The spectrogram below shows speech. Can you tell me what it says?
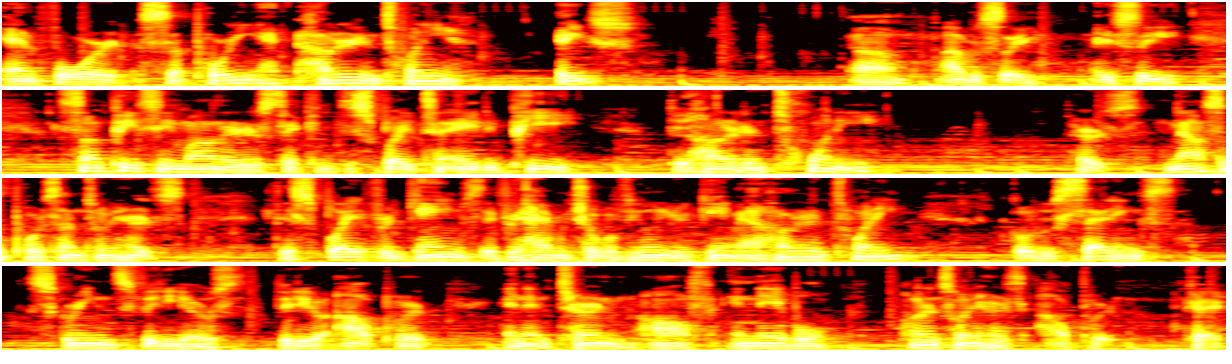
And for supporting 120 H, um, obviously HD. Some PC monitors that can display 1080p to 120 hertz now supports 120 hertz display for games. If you're having trouble viewing your game at 120, go to settings, screens, videos, video output, and then turn off enable 120 hertz output. Okay,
